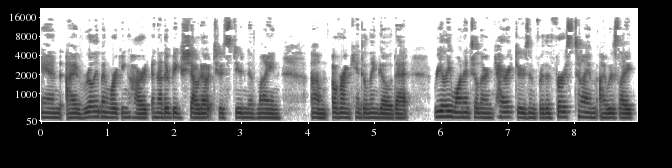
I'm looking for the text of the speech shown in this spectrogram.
And I've really been working hard. Another big shout out to a student of mine um, over in Cantolingo that really wanted to learn characters. And for the first time, I was like,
